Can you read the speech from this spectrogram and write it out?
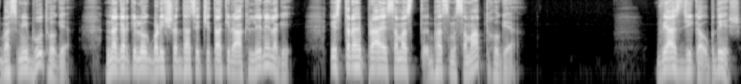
भस्मीभूत हो गया। नगर के लोग बड़ी श्रद्धा से चिता की राख लेने लगे। इस तरह प्राय समस्त भस्म समाप्त हो गया। व्यास जी का उपदेश।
